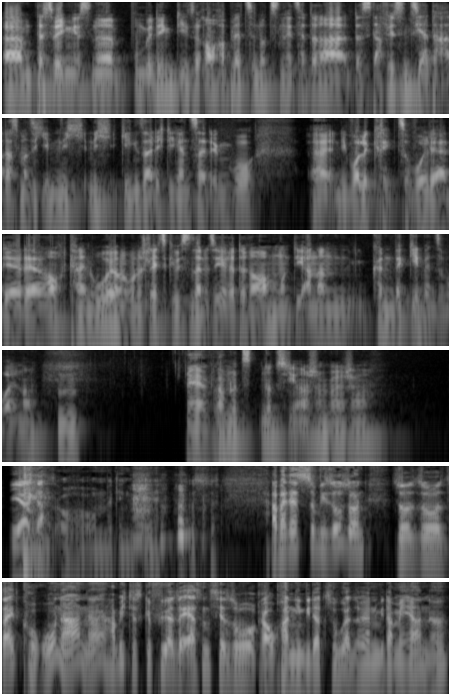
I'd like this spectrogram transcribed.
Ähm, deswegen ist ne, unbedingt diese Raucherplätze nutzen etc. Das, dafür sind sie ja da, dass man sich eben nicht, nicht gegenseitig die ganze Zeit irgendwo äh, in die Wolle kriegt. Sowohl der, der, der raucht, kann in Ruhe und ohne schlechtes Gewissen seine Zigarette rauchen und die anderen können weggehen, wenn sie wollen. Ne? Mhm. Ja, ja klar. Und nutzt, nutzt die Aschenbecher. Ja, das, oh, unbedingt. Das aber das ist sowieso so, so, so seit Corona, ne, habe ich das Gefühl, also erstens ja so, Raucher nehmen wieder zu, also werden wieder mehr, ne,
